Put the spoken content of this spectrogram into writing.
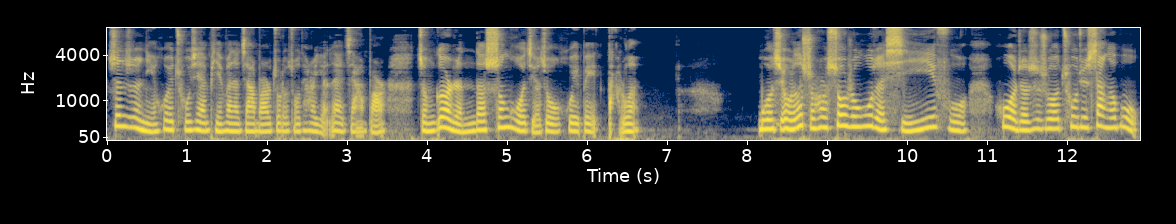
甚至你会出现频繁的加班，周六周天也在加班，整个人的生活节奏会被打乱。我有的时候收拾屋子、洗衣服。或者是说出去散个步，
